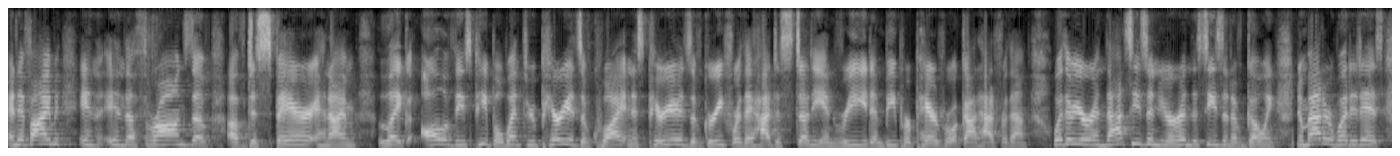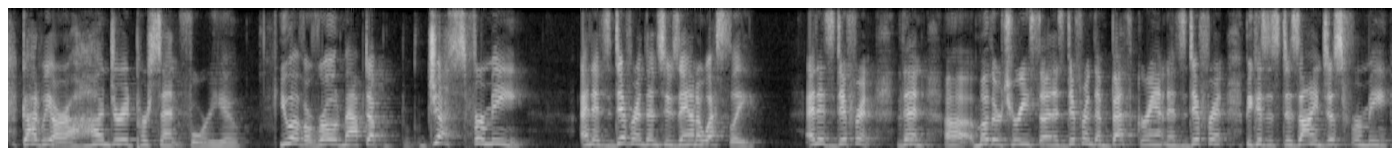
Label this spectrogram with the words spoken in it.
And if I'm in, in the throngs of, of despair and I'm like all of these people went through periods of quietness, periods of grief where they had to study and read and be prepared for what God had for them. Whether you're in that season, you're in the season of going, no matter what it is, God, we are 100% for you. You have a road mapped up just for me. And it's different than Susanna Wesley. And it's different than uh, Mother Teresa, and it's different than Beth Grant, and it's different because it's designed just for me.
